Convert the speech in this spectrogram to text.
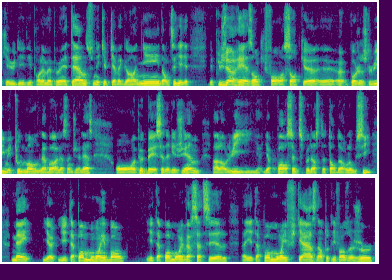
qui a eu des, des, problèmes un peu internes. C'est une équipe qui avait gagné. Donc, tu sais, il y a plusieurs raisons qui font en sorte que, euh, pas juste lui, mais tout le monde là-bas à Los Angeles, ont un peu baissé de régime. Alors lui, il, a passé un petit peu dans cette tordeur-là aussi, mais il n'était pas moins bon il n'était pas moins versatile, euh, il n'était pas moins efficace dans toutes les phases de jeu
